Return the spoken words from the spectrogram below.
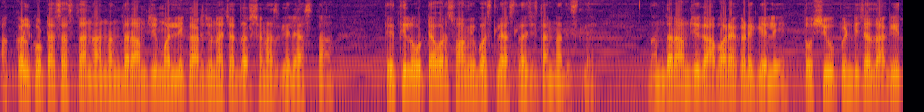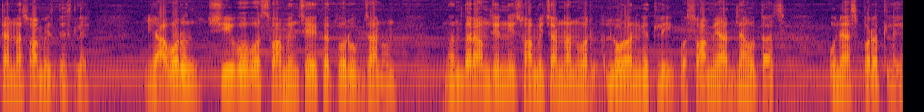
अक्कलकोटास असताना नंदरामजी मल्लिकार्जुनाच्या दर्शनास गेले असता तेथील ओट्यावर स्वामी बसले असल्याचे त्यांना दिसले. नंदरामजी गाभाऱ्याकडे गेले तो शिवपिंडीच्या जागी त्यांना स्वामीच दिसले. यावरून शिव व स्वामींचे एकत्व रूप जाणून नंदरामजींनी स्वामीचरणांवर लोळण घेतली व स्वामी आज्ञा होताच पुण्यास परतले.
